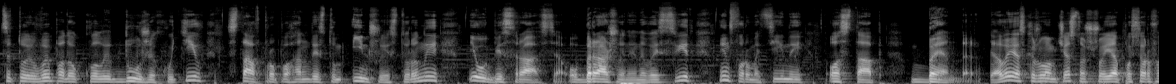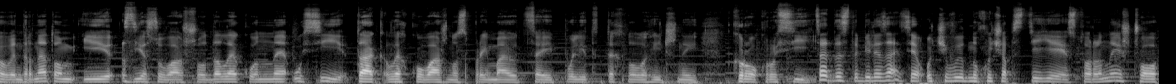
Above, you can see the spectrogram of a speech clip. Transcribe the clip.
Це той випадок, коли дуже хотів, став пропагандистом іншої сторони і обісрався, ображений на весь світ інформаційний Остап Бендер. Але я скажу вам чесно, що я посерфив інтернетом і з'ясував, що далеко не усі так легковажно сприймають цей політтехнологічний крок Росії. Це дестабілізація, очевидно, хоча б з тієї сторони, що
